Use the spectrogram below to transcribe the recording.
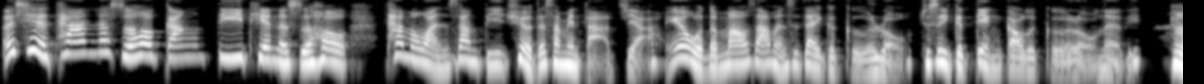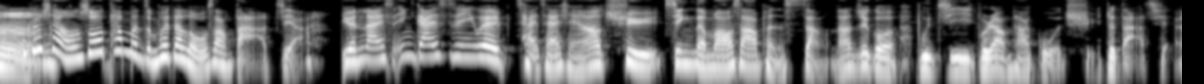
而且他那时候刚第一天的时候，他们晚上的确有在上面打架，因为我的猫砂盆是在一个阁楼，就是一个垫高的阁楼那里。嗯，我就想说他们怎么会在楼上打架？原来是应该是因为彩彩想要去新的猫砂盆上，然后结果补给不让他过去，就打起来，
